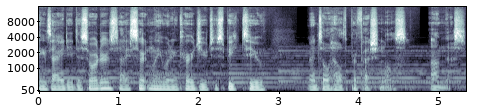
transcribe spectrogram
anxiety disorders, I certainly would encourage you to speak to mental health professionals on this.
